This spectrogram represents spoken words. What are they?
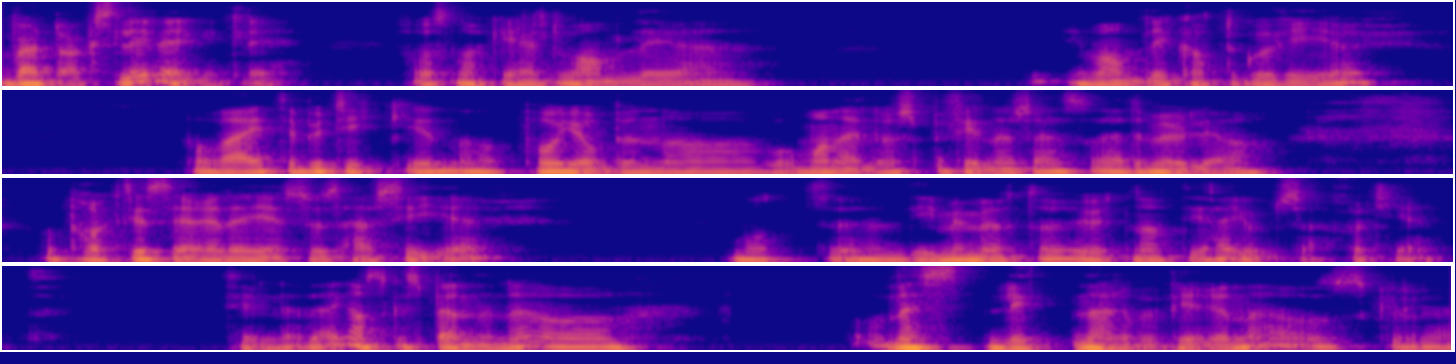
hverdagsliv, egentlig, for å snakke helt vanlige, i vanlige kategorier på vei til butikken og på jobben og hvor man ellers befinner seg, så er det mulig å, å praktisere det Jesus her sier mot eh, de vi møter, uten at de har gjort seg fortjent til det. Det er ganske spennende og, og nesten litt nervepirrende å skulle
